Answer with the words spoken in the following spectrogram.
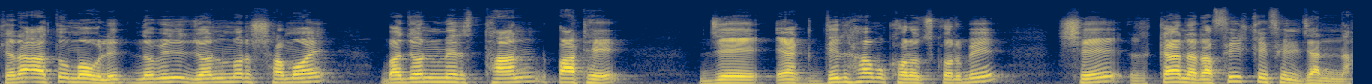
কেরাত ও মৌলিদ নবীজির জন্মের সময় বা জন্মের স্থান পাঠে যে এক দীর্হাম খরচ করবে, সে কান রাফিক কেফিল জান্নাহ।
